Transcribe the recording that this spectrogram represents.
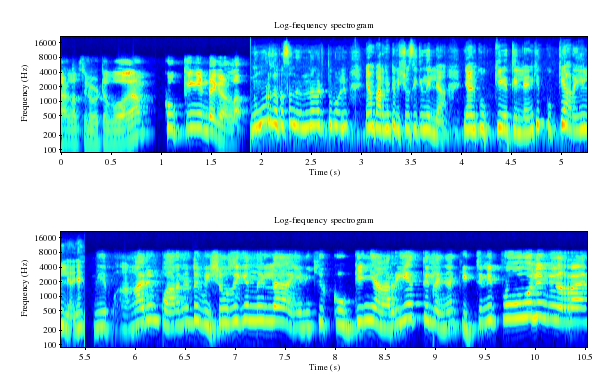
കള്ളത്തിലോട്ട് പോകാം. കുക്കിങ്ങിന്റെ കള്ളം. നൂറ് ദിവസം നിന്നവർക്ക് പോലും ഞാൻ പറഞ്ഞിട്ട് വിശ്വസിക്കുന്നില്ല. ഞാൻ കുക്ക് ചെയ്യത്തില്ല. എനിക്ക് കുക്കി അറിയില്ല. നീ ആരും പറഞ്ഞിട്ട് വിശ്വസിക്കുന്നില്ല. എനിക്ക് കുക്കിംഗ് അറിയത്തില്ല. ഞാൻ കിച്ചണിൽ പോലും കയറാൻ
